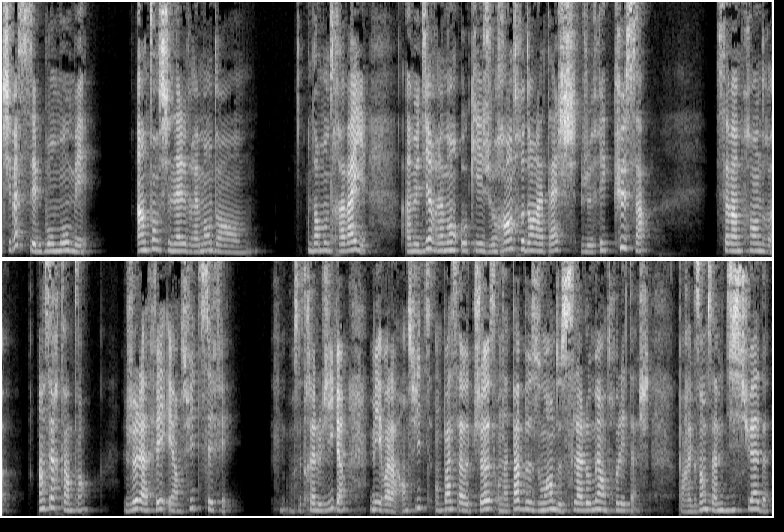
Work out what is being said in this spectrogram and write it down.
je sais pas si c'est le bon mot, mais intentionnel vraiment dans, mon travail, à me dire vraiment, ok, je rentre dans la tâche, je fais que ça. Ça va me prendre un certain temps, je la fais et ensuite c'est fait. Bon, c'est très logique, hein. Mais voilà, ensuite on passe à autre chose, on n'a pas besoin de slalomer entre les tâches. Par exemple, ça me dissuade.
